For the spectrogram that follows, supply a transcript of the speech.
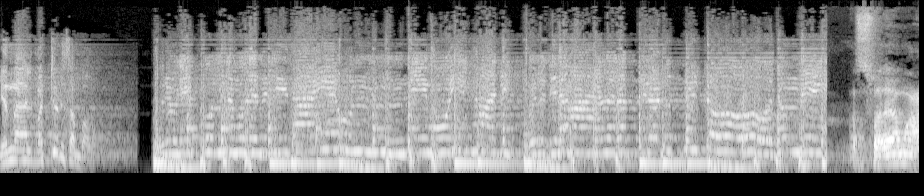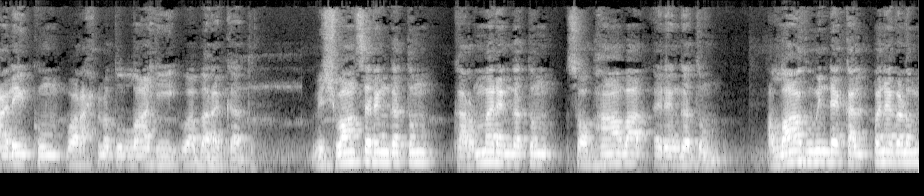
എന്നാൽ മറ്റൊരു സംഭവം. അസ്സലാമു അലൈക്കും വറഹ്മത്തുള്ളാഹി വബറകാത്തു വിശ്വാസരംഗത്തും കർമ്മരംഗത്തും സ്വഭാവ രംഗത്തും അള്ളാഹുവിന്റെ കൽപ്പനകളും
